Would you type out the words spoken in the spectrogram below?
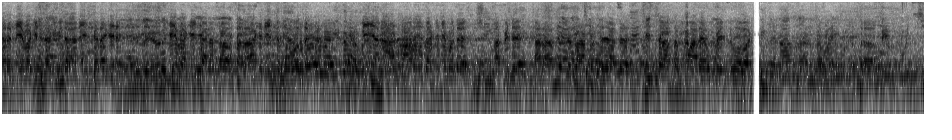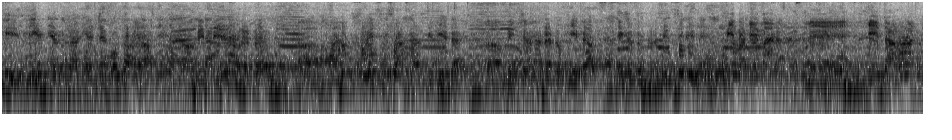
මේ පෙරහැර මේ වගේ සංවිධානය කරගෙන මේ වගේ ජනතාව බලාගෙන ඉන්න මොහොතේ මේ යන ආකාරය දකිනකොට අපිට අර අත්‍යතාවකට සිද්ධාර්ථ කුමාරයව පෙන්නුවා වගේ. නාන්දන් තමයි මේ පුංචි දියණියන් සාහිත්‍ය කොටලා මේ පෙරහැරට අලුත් සුවසේ සංගත විදියට මේ ජනනට කීපයක් එකතු කරගෙන සිටින්නේ මේ වගේම මේ ඒ දරුවන්ට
